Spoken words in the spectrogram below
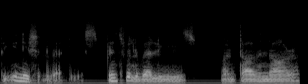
the initial value is. Principal value is $1,000,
